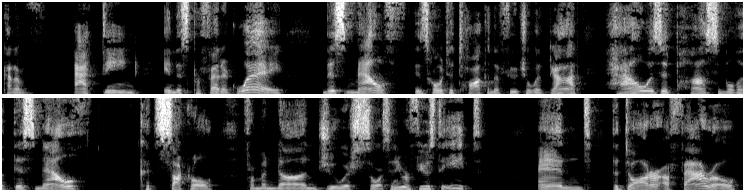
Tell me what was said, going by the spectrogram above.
kind of acting in this prophetic way, this mouth is going to talk in the future with God. How is it possible that this mouth could suckle from a non-Jewish source? And he refused to eat. And the daughter of Pharaoh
